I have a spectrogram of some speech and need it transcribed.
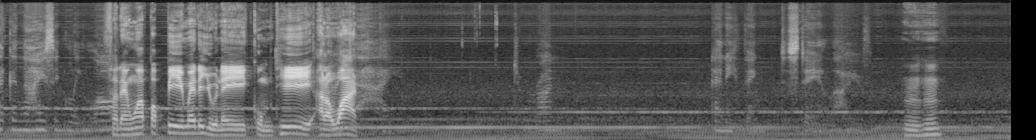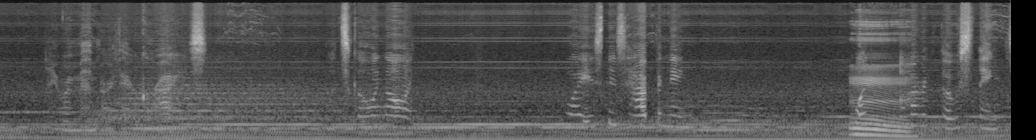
agonizingly long. แสดงว่าป๊อปปี้ไม่ได้อยู่ในกลุ่มที่อารวาส I had To run. Anything to stay alive. อือฮึ I remember their cries. What's going on? Why is this happening? อื What ม are those things?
